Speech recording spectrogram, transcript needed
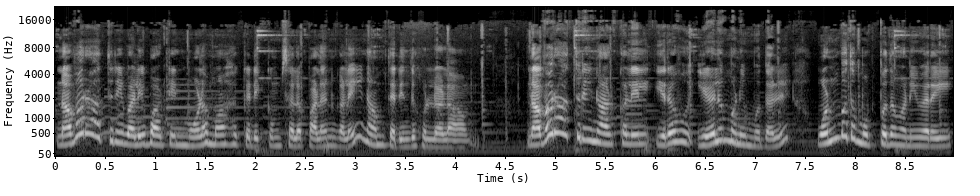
நவராத்திரி வழிபாட்டின் மூலமாக கிடைக்கும் சில பலன்களை நாம் தெரிந்து கொள்ளலாம். நவராத்திரி நாட்களில் இரவு ஏழு மணி முதல் ஒன்பது முப்பது மணி வரை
